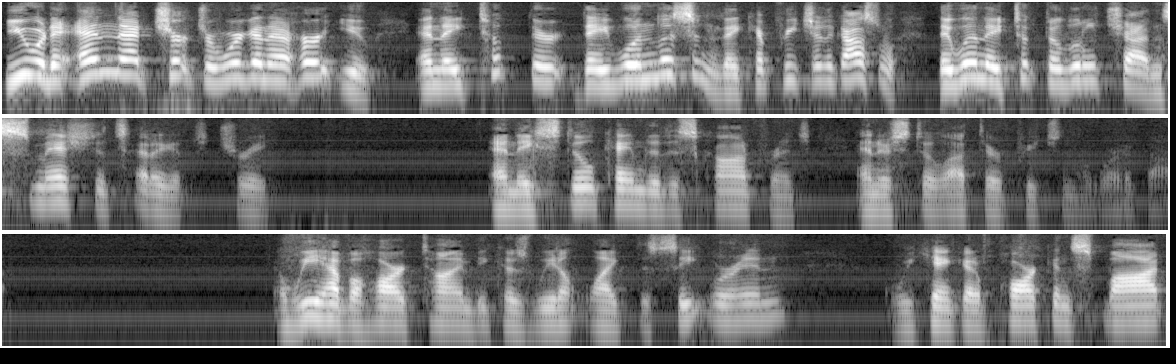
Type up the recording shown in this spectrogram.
You are to end that church or we're going to hurt you. And they took their, they wouldn't listen. They kept preaching the gospel. They went, they took their little child and smashed its head against a tree. And they still came to this conference and they're still out there preaching the word of God. And we have a hard time because we don't like the seat we're in. We can't get a parking spot.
